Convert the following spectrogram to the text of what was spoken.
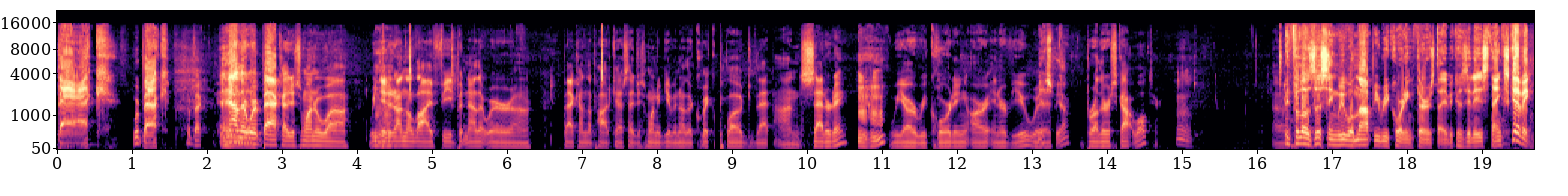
back. We're back. We're back. And And, now that uh, we're back, I just want to. Uh, we did it on the live feed, but now that we're uh, back on the podcast, I just want to give another quick plug that on Saturday we are recording our interview with Yes, we are. brother Scott Walter. And for those listening, we will not be recording Thursday because it is Thanksgiving.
